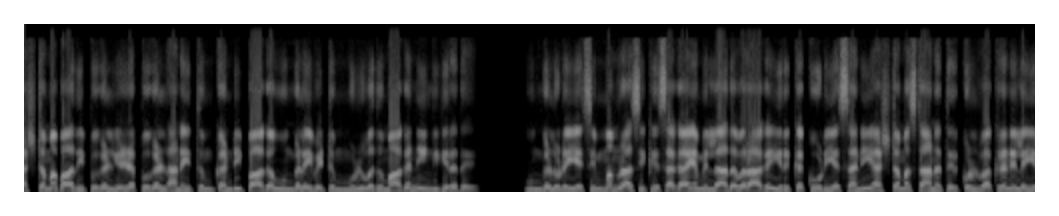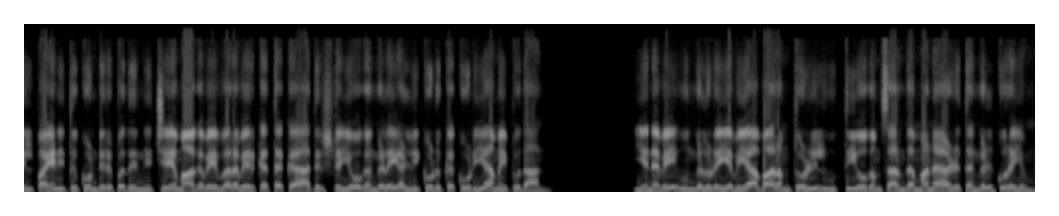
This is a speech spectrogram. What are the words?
அஷ்டம பாதிப்புகள் இழப்புகள் அனைத்தும் கண்டிப்பாக உங்களை விட்டு முழுவதுமாக நீங்குகிறது. உங்களுடைய சிம்மம் ராசிக்கு சகாயமில்லாதவராக இருக்கக்கூடிய சனி அஷ்டமஸ்தானத்திற்குள் வக்ரநிலையில் பயணித்துக் கொண்டிருப்பது நிச்சயமாகவே வரவேற்கத்தக்க அதிர்ஷ்ட யோகங்களை அள்ளிக் கொடுக்கக்கூடிய அமைப்புதான். எனவே உங்களுடைய வியாபாரம் தொழில் உத்தியோகம் சார்ந்த மன அழுத்தங்கள் குறையும்.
